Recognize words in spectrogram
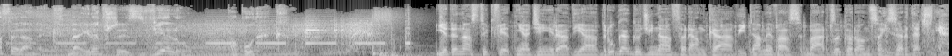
Aferanek. Najlepszy z wielu pobudek. 11 kwietnia, Dzień Radia, druga godzina Aferanka. Witamy Was bardzo gorąco i serdecznie.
